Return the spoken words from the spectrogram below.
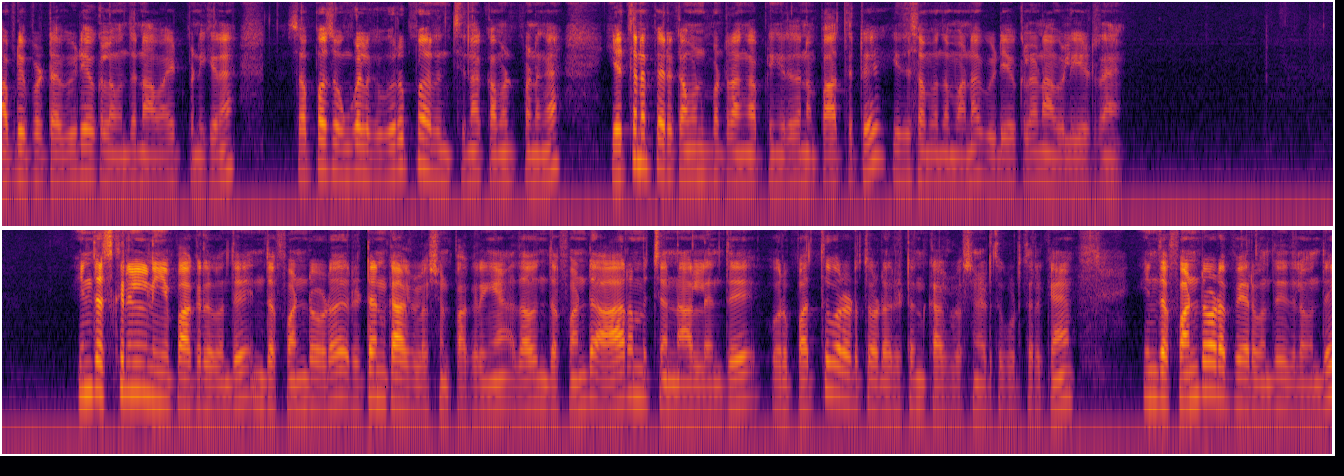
அப்படிப்பட்ட வீடியோக்களை வந்து நான் அவாய்ட் பண்ணிக்கிறேன். சப்போஸ் உங்களுக்கு விருப்பம் இருந்துச்சுன்னா கமெண்ட் பண்ணுங்கள் எத்தனை பேர் கமெண்ட் பண்ணுறாங்க அப்படிங்கிறத நான் பார்த்துட்டு இது சம்மந்தமான வீடியோக்களை நான் வெளியிடுறேன். இந்த ஸ்க்ரீனில் நீங்கள் பார்க்குறது வந்து இந்த ஃபண்டோட ரிட்டர்ன் கால்குலேஷன் பார்க்குறீங்க அதாவது இந்த ஃபண்டு ஆரம்பித்த நாள்லேருந்து ஒரு பத்து வருடத்தோட ரிட்டர்ன் கால்குலேஷன் எடுத்து கொடுத்துருக்கேன். இந்த ஃபண்டோட பேர் வந்து இதில் வந்து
